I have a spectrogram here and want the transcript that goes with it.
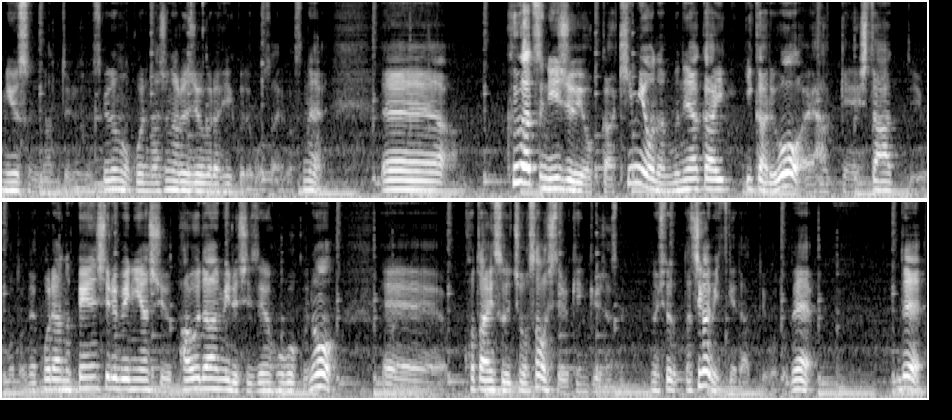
ー、ニュースになってるんですけどもこれナショナルジオグラフィックでございますね、えー9月24日奇妙な胸赤イカルを発見したっていうことでこれあのペンシルベニア州パウダーミル自然保護区の、えー、個体数調査をしている研究者の人たちが見つけたっていうことでで、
